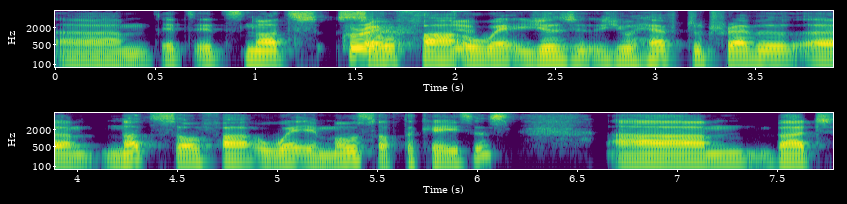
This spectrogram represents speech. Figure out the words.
um, it's it's not Correct. so far yeah. away. You you have to travel um, not so far away in most of the cases, um, but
